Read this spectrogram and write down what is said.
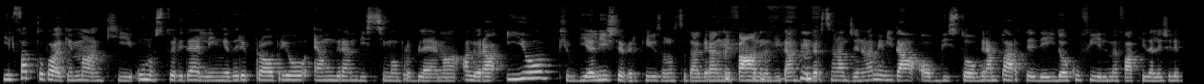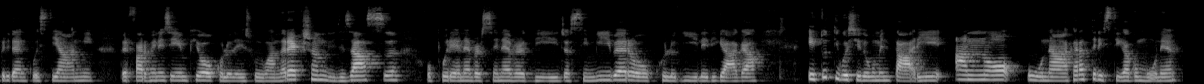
Il fatto poi che manchi uno storytelling vero e proprio è un grandissimo problema. Allora, io più di Alice, perché io sono stata grande fan di tanti personaggi nella mia vita, ho visto gran parte dei docufilm fatti dalle celebrità in questi anni. Per farvi un esempio, quello dei suoi One Direction di This Is Us, oppure Never Say Never di Justin Bieber o quello di Lady Gaga. E tutti questi documentari hanno una caratteristica comune,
